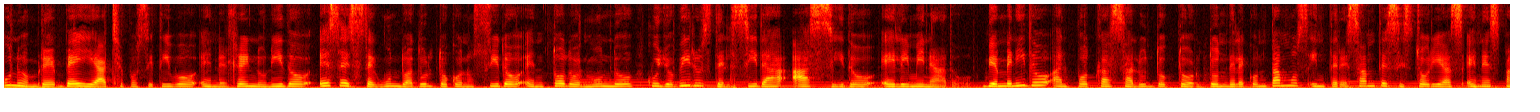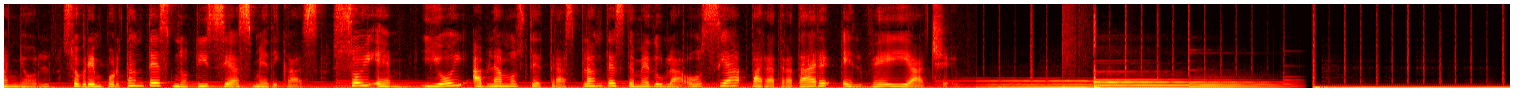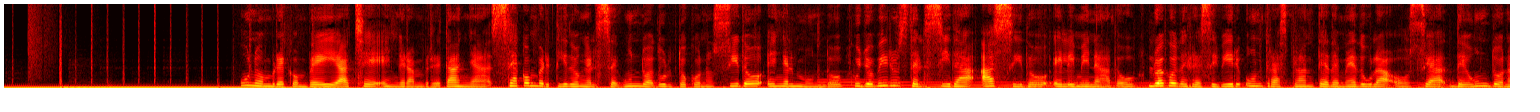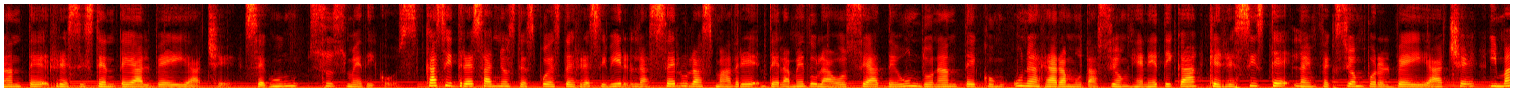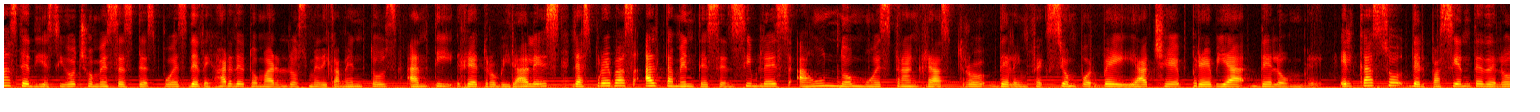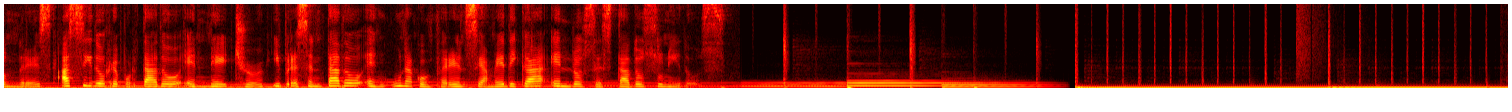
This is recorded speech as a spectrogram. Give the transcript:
Un hombre VIH positivo en el Reino Unido es el segundo adulto conocido en todo el mundo cuyo virus del SIDA ha sido eliminado. Bienvenido al podcast Salud Doctor, donde le contamos interesantes historias en español sobre importantes noticias médicas. Soy Em y hoy hablamos de trasplantes de médula ósea para tratar el VIH. Un hombre con VIH en Gran Bretaña se ha convertido en el segundo adulto conocido en el mundo cuyo virus del SIDA ha sido eliminado luego de recibir un trasplante de médula ósea de un donante resistente al VIH, según sus médicos. Casi tres años después de recibir las células madre de la médula ósea de un donante con una rara mutación genética que resiste la infección por el VIH y más de 18 meses después de dejar de tomar los medicamentos antirretrovirales, las pruebas altamente sensibles aún no muestran rastro de la infección por VIH previa del hombre. El caso del paciente de Londres ha sido reportado en Nature y presentado en una conferencia médica en los Estados Unidos.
